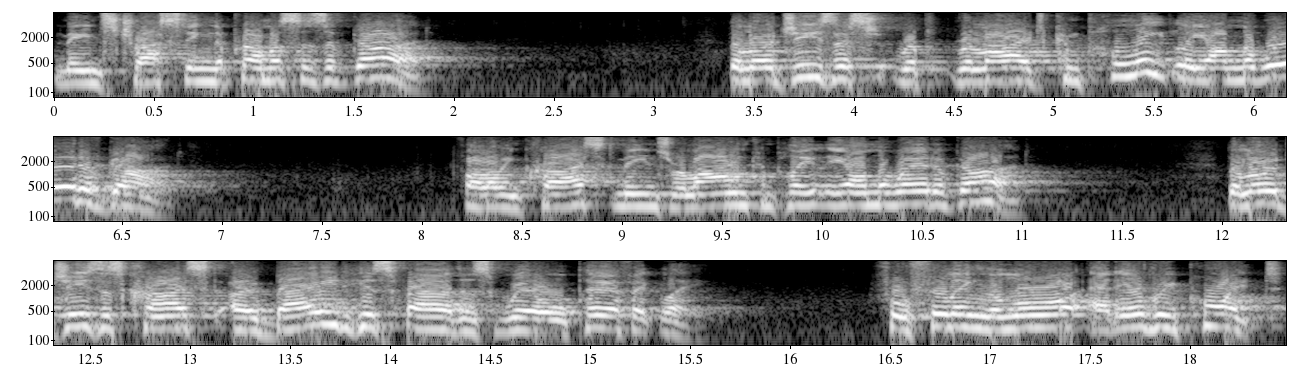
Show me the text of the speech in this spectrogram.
means trusting the promises of God. The Lord Jesus re- relied completely on the Word of God. Following Christ means relying completely on the Word of God. The Lord Jesus Christ obeyed his Father's will perfectly, fulfilling the law at every point,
